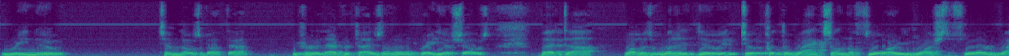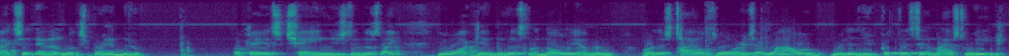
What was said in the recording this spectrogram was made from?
Renew. Tim knows about that. We've heard it advertised on old radio shows. But uh, what was what did it do? It took, put the wax on the floor. You wash the floor and wax it, and it looks brand new. Okay, it's changed, and it's like you walk into this linoleum and or this tile floor and say, "Wow, when did you put this in? Last week?"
